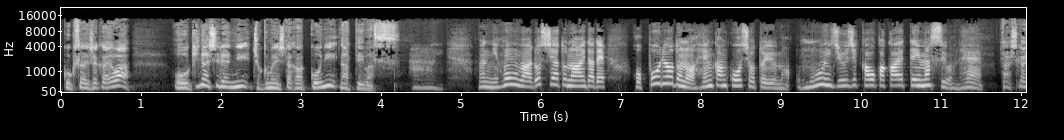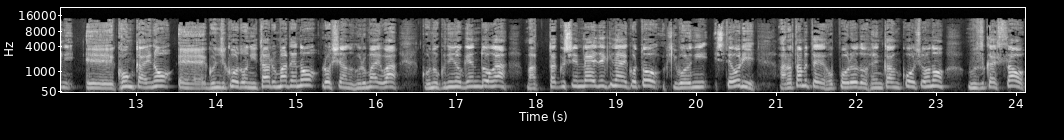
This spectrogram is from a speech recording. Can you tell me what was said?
国際社会は大きな試練に直面した格好になっています。はい。日本はロシアとの間で北方領土の返還交渉という、ま、重い十字架を抱えていますよね。確かに、えー、今回の、えー、軍事行動に至るまでのロシアの振る舞いは、この国の言動が全く信頼できないことを浮き彫りにしており、改めて北方領土返還交渉の難しさを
